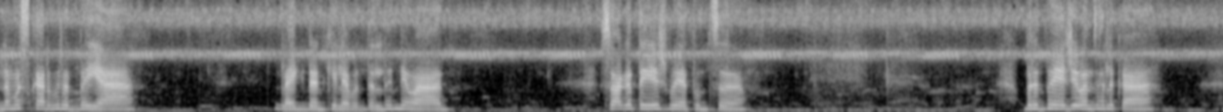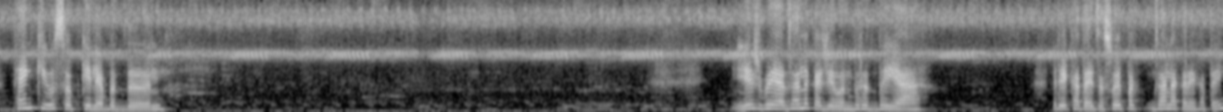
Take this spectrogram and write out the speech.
नमस्कार भरत भैया. लाईक डन केल्याबद्दल धन्यवाद. स्वागत आहे यश भैया तुमचं. भरत भैया जेवण झालं का? थँक्यू सब केल्याबद्दल. यश भैया झालं का जेवण? भरत भैया. रेखाताईचा स्वयंपाक झाला का रेखाताई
